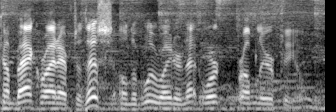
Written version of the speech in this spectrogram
come back right after this on the Blue Raider Network from Learfield.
